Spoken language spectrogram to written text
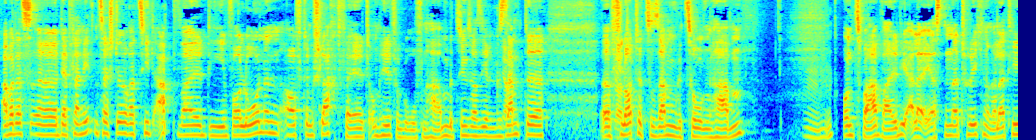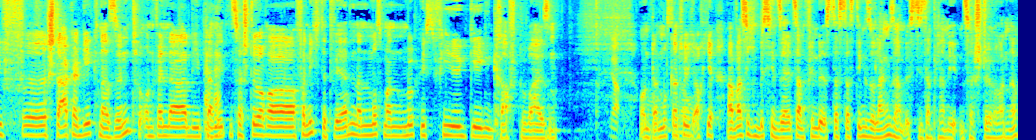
Aber das, äh, der Planetenzerstörer zieht ab, weil die Wollonen auf dem Schlachtfeld um Hilfe gerufen haben, beziehungsweise ihre gesamte äh, Flotte zusammengezogen haben. Und zwar, weil die allerersten natürlich ein relativ äh, starker Gegner sind. Und wenn da die Planetenzerstörer vernichtet werden, dann muss man möglichst viel Gegenkraft beweisen. Ja. Und dann muss natürlich auch hier, aber was ich ein bisschen seltsam finde, ist, dass das Ding so langsam ist, dieser Planetenzerstörer, ne?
